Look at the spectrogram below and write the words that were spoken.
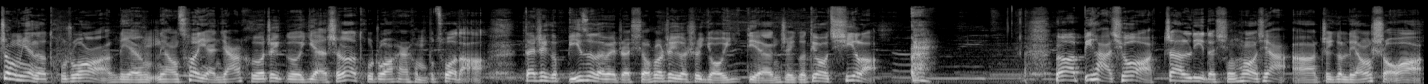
正面的涂装啊，脸两侧眼颊和这个眼神的涂装还是很不错的啊。在这个鼻子的位置，小说这个是有一点这个掉漆了。那么皮卡丘啊，站立的情况下啊，这个两手啊，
